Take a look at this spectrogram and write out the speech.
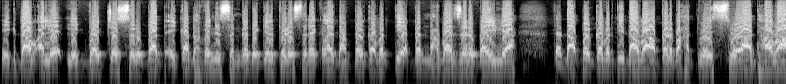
एक धाव आले लेगबाईटच्या स्वरूपात एका धाव्याने संघ देखील पुढे सरकला. धापळकावरती आपण धावा जर पाहिल्या तर धापळकावरती धावा आपण पाहतोय सोळा धावा.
